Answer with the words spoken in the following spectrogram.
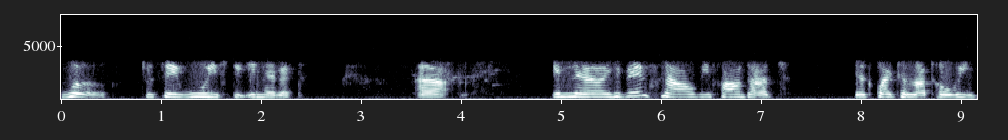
will to say who is to inherit. Uh, in the events now, we found out there's quite a lot owing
